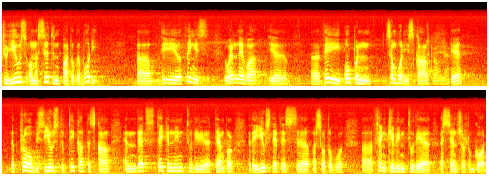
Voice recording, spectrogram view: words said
to use on a certain part of the body. Uh, the uh, thing is, whenever uh, uh, they open somebody's skull, Skull, yeah. The probe is used to take out the skull, and that's taken into the uh, temple. They use that as uh, a sort of uh, uh, thanksgiving to their ancestral god.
